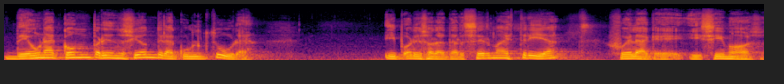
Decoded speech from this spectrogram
de una comprensión de la cultura. Y por eso la tercera maestría fue la que hicimos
